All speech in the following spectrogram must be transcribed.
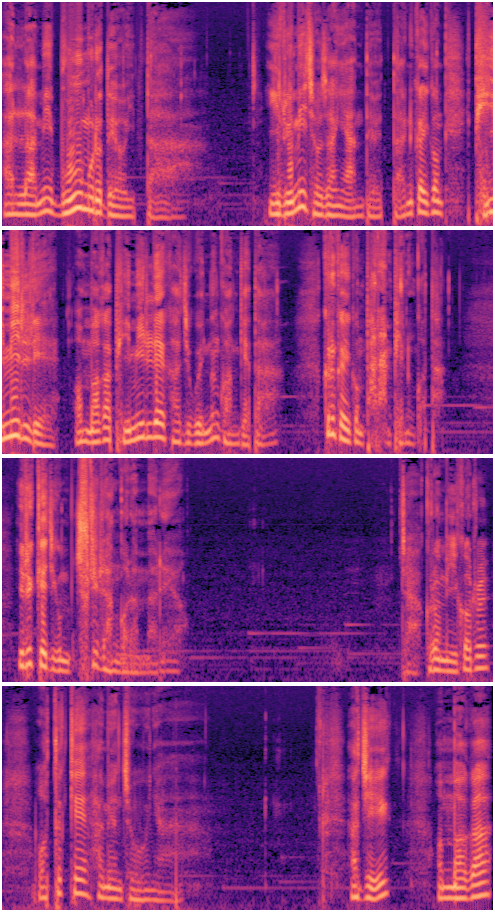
알람이 무음으로 되어 있다. 이름이 저장이 안 되어 있다. 그러니까 이건 비밀리에 엄마가 비밀리에 가지고 있는 관계다. 그러니까 이건 바람 피는 거다. 이렇게 지금 추리를 한 거란 말이에요. 자, 그럼 이거를 어떻게 하면 좋으냐? 아직 엄마가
